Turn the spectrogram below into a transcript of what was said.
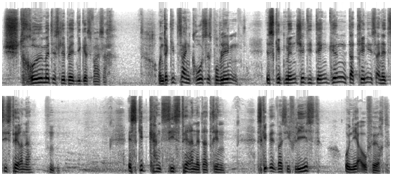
Ströme des lebendigen Wassers. Und da gibt es ein großes Problem. Es gibt Menschen, die denken, da drin ist eine Zisterne. Es gibt keine Zisterne da drin. Es gibt etwas, die fließt und nie aufhört.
